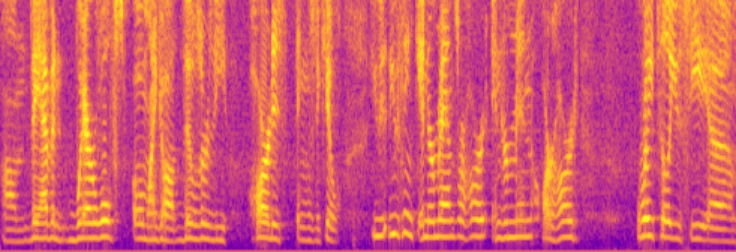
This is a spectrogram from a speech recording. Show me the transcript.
Um, they have in werewolves. Oh my god, those are the hardest things to kill. You you think Endermans are hard? Endermen are hard? Wait till you see uh,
